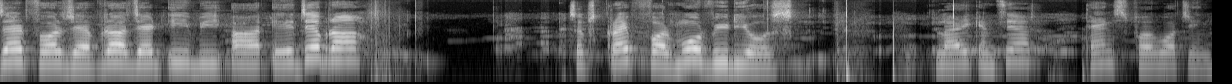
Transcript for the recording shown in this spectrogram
Z for zebra Z E B R A zebra subscribe for more videos like and share thanks for watching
